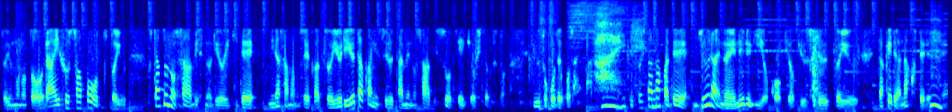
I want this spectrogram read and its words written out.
というものとライフサポートという2つのサービスの領域で皆様の生活をより豊かにするためのサービスを提供しておるというところでございます。はい。でそうした中で従来のエネルギーをこう供給するというだけではなくてですね、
